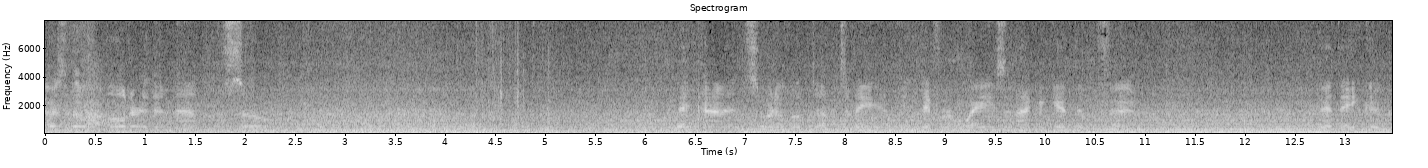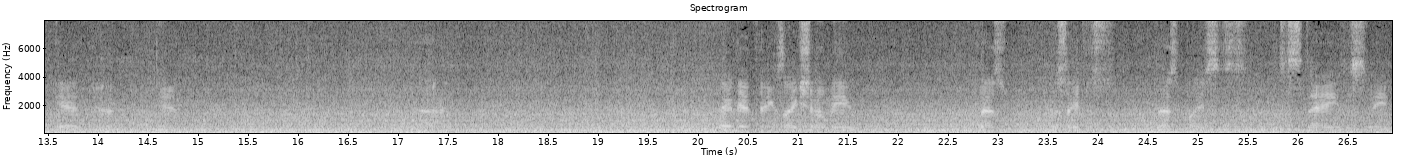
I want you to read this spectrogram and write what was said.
I was a little older than them, so they kind of sort of looked up to me in, different ways, and I could get them food that they couldn't get, and, and uh, they did things like show me best, the safest, best places to stay, to sleep,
